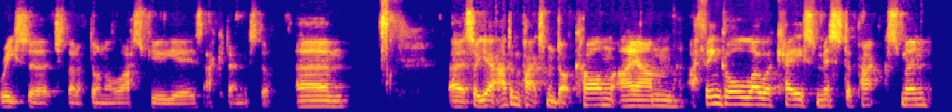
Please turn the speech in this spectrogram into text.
research that I've done in the last few years, academic stuff. Um, uh, so yeah, adampaxman.com. I am, I think, all lowercase Mr. Paxman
